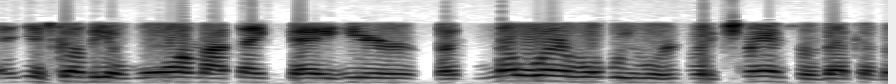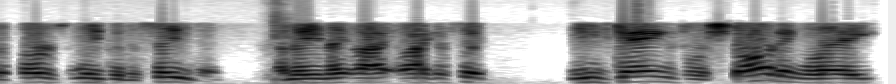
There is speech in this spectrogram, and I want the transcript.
it's going to be a warm, I think, day here, but nowhere what we were experienced, Rebecca, the first week of the season. I mean, like, like I said, these games were starting late,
